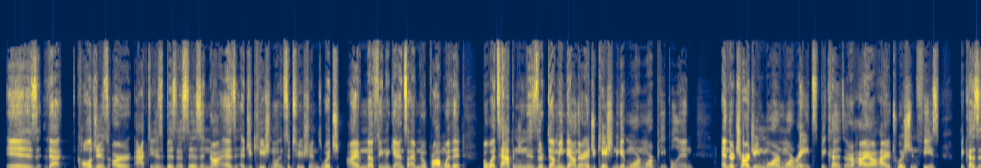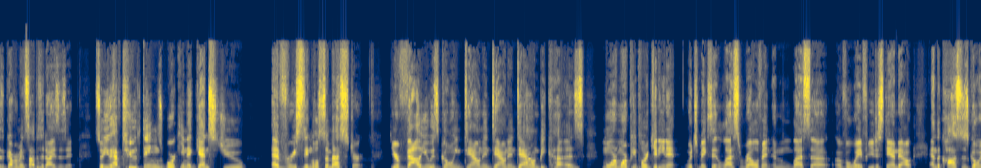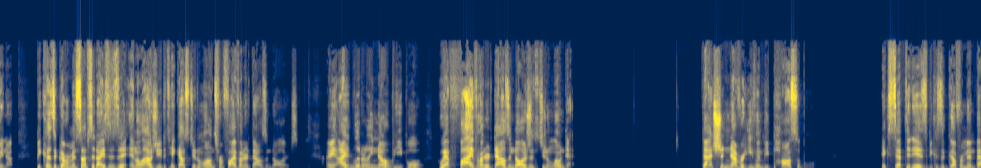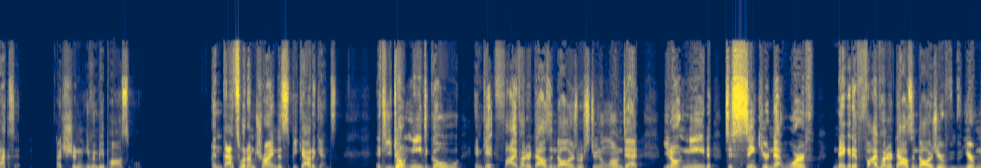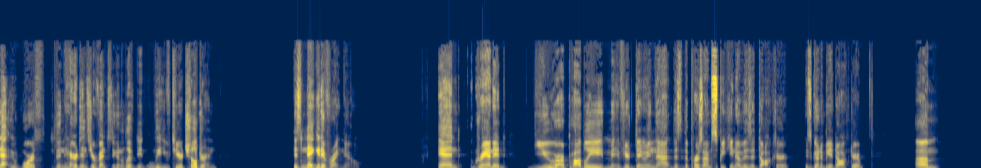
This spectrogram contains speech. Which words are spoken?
is that colleges are acting as businesses and not as educational institutions, which I have nothing against. I have no problem with it. But what's happening is they're dumbing down their education to get more and more people in, and they're charging more and more rates because or higher higher tuition fees because the government subsidizes it. So you have two things working against you every single semester. Your value is going down and down and down because more and more people are getting it, which makes it less relevant and less uh, of a way for you to stand out. And the cost is going up because the government subsidizes it and allows you to take out student loans for $500,000. I mean, I literally know people who have $500,000 in student loan debt. That should never even be possible, except it is because the government backs it. That shouldn't even be possible. And that's what I'm trying to speak out against. If you don't need to go and get $500,000 worth of student loan debt, you don't need to sink your net worth negative five hundred thousand dollars. Your your net worth, the inheritance you're eventually going to live leave to your children, is negative right now. And granted, you are probably if you're doing that, this is the person I'm speaking of is a doctor. Is going to be a doctor, um,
